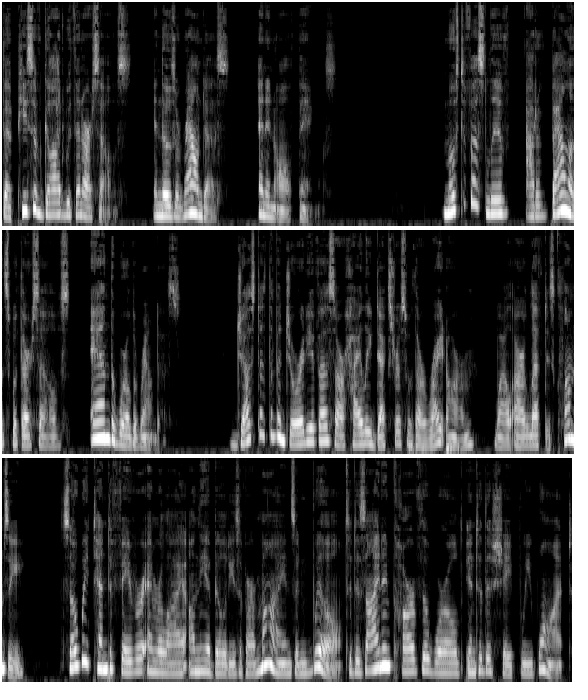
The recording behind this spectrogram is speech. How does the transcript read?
the piece of God within ourselves, in those around us, and in all things. Most of us live out of balance with ourselves and the world around us. just as the majority of us are highly dexterous with our right arm, while our left is clumsy, so we tend to favor and rely on the abilities of our minds and will to design and carve the world into the shape we want,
